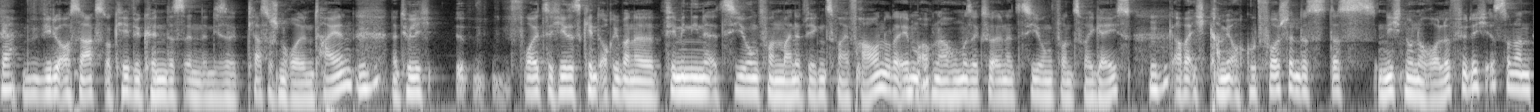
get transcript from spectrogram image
ja. wie du auch sagst, okay, wir können das in, in diese klassischen Rollen teilen. Mhm. Natürlich freut sich jedes Kind auch über eine feminine Erziehung von meinetwegen zwei Frauen oder eben mhm. auch einer homosexuellen Erziehung von zwei Gays. Mhm. Aber ich kann mir auch gut vorstellen, dass das nicht nur eine Rolle für dich ist, sondern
